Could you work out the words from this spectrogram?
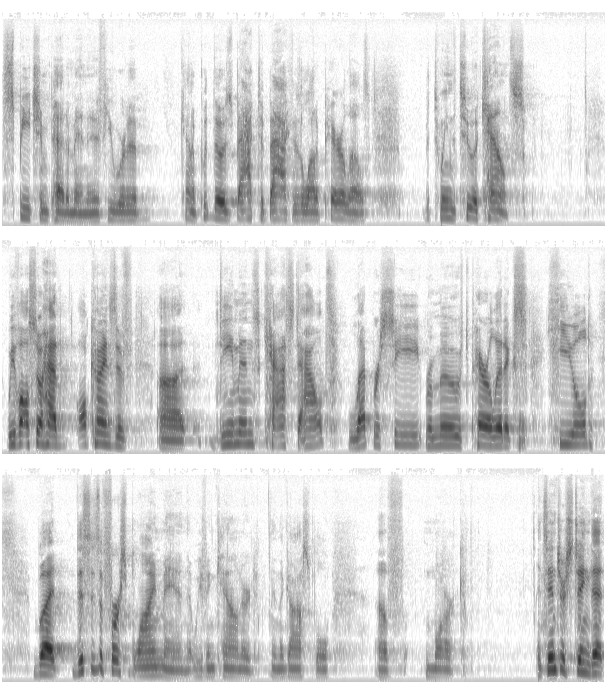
speech impediment. And if you were to kind of put those back to back, there's a lot of parallels between the two accounts. We've also had all kinds of uh, demons cast out, leprosy removed, paralytics healed. But this is the first blind man that we've encountered in the Gospel of Mark. It's interesting that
